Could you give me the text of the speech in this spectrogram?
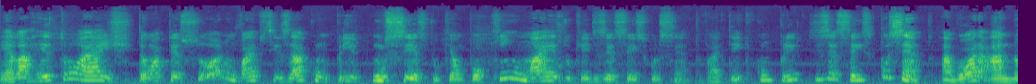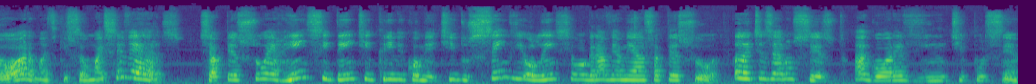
ela retroage. Então a pessoa não vai precisar cumprir um sexto, que é um pouquinho mais do que 16%. Vai ter que cumprir 16%. Agora, há normas que são mais severas se a pessoa é reincidente em crime cometido sem violência ou grave ameaça à pessoa. Antes era um sexto, agora é 20%.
